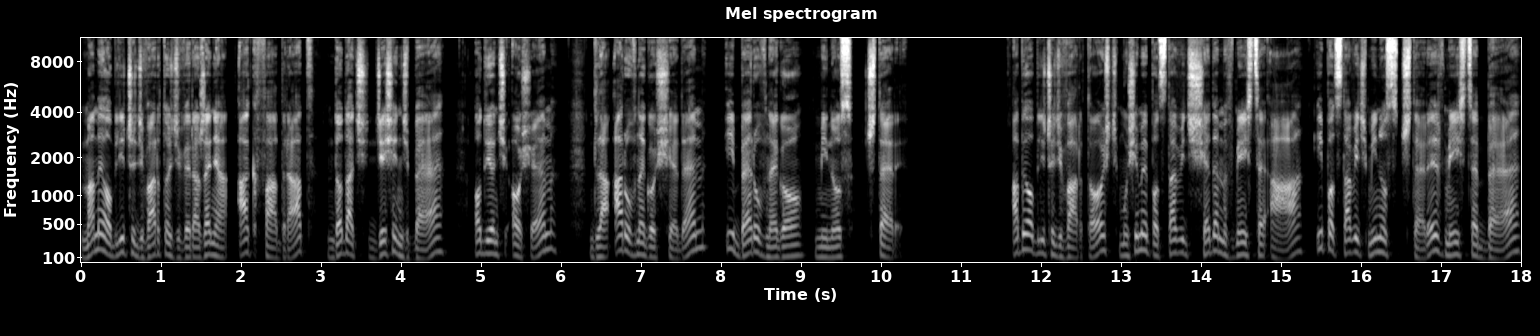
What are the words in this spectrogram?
Mamy obliczyć wartość wyrażenia a kwadrat, dodać 10b, odjąć 8 dla a równego 7 i b równego minus 4. Aby obliczyć wartość, musimy podstawić 7 w miejsce a i podstawić minus 4 w miejsce b,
